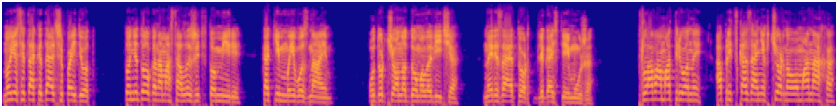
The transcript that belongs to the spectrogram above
но если так и дальше пойдет, то недолго нам осталось жить в том мире, каким мы его знаем. Удурченно думала Вича, нарезая торт для гостей мужа. Слова Матрёны о предсказаниях черного монаха,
